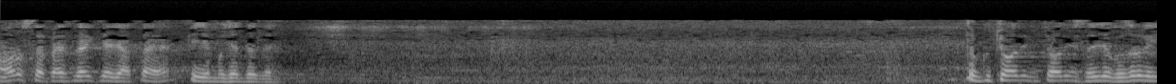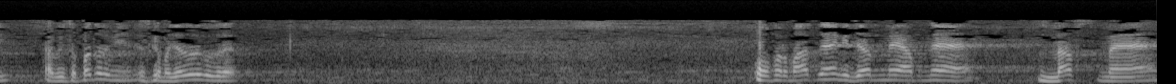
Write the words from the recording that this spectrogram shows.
اور اس سے فیصلہ کیا جاتا ہے کہ یہ مجدد ہے۔ تو چودہ صدی جو گزر گئی۔ ابھی تو پتہ نہیں اس کے مجدد گزرے۔ وہ فرماتے ہیں کہ جب میں اپنے نفس میں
